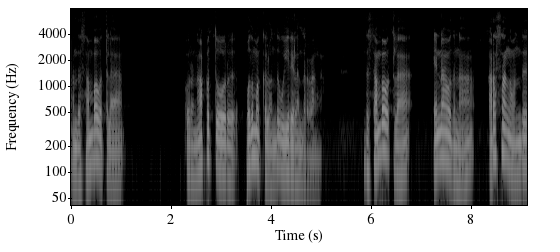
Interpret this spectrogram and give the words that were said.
அந்த சம்பவத்தில் ஒரு 41 பொதுமக்கள் வந்து உயிரிழந்துர்றாங்க. இந்த சம்பவத்தில் என்ன ஆகுதுன்னா அரசாங்கம் வந்து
